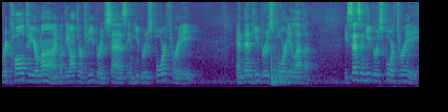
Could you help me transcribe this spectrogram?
recall to your mind what the author of Hebrews says in Hebrews 4 3 and then Hebrews 4 11. He says in Hebrews 4 3,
